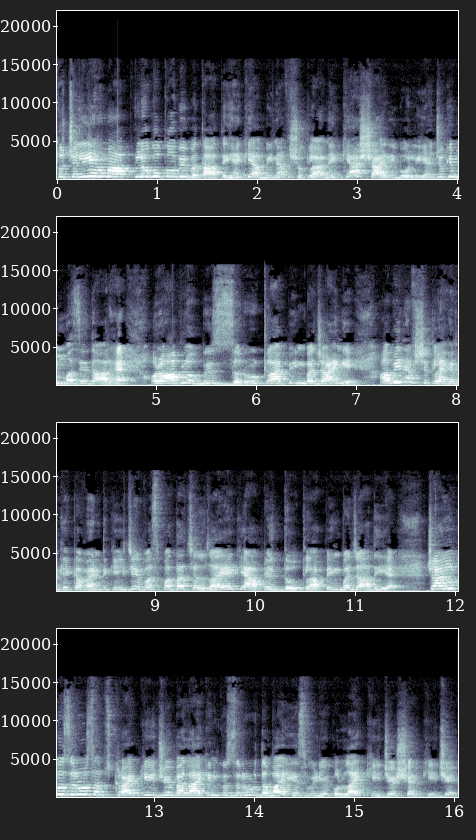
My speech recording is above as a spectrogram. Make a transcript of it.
तो चलिए हम आप लोगों को भी बताते हैं कि अभिनव शुक्ला ने क्या शायरी बोली है जो कि मज़ेदार है, और आप लोग भी ज़रूर क्लैपिंग बजाएँगे। अभिनव शुक्ला करके कमेंट कीजिए, बस पता चल जाए कि आपने दो क्लैपिंग बजा दी है। चैनल को ज़रूर सब्सक्राइब कीजिए बेल आइकन को ज़रूर दबाइए, इस वीडियो को लाइक कीजिए शेयर कीजिए।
